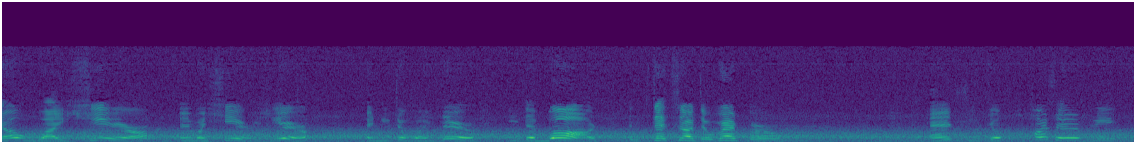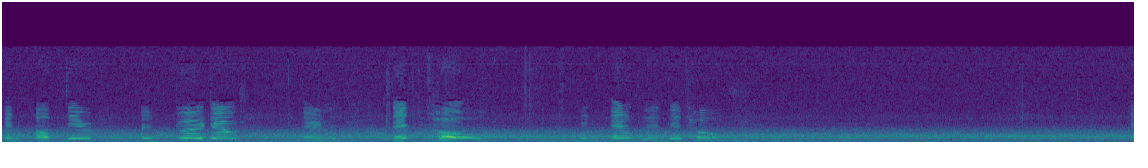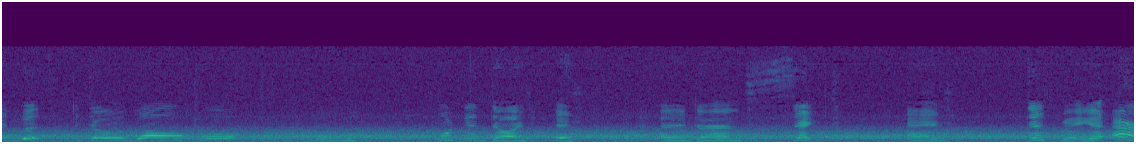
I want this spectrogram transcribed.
either right here and right here, here, and either right there, either bar, and that's not the red girl. And she's the horse feet and up there and throw down, then that's home, and after that's home. And look. And is and then six and this way it out.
